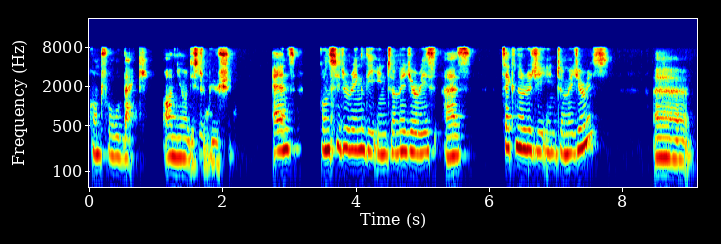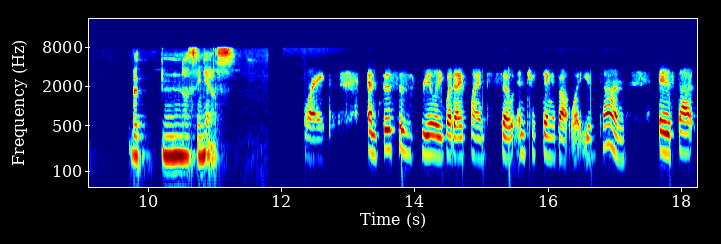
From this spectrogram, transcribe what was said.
control back on your distribution, yeah. and considering the intermediaries as technology intermediaries, uh, but nothing else. Right. And this is really what I find so interesting about what you've done is that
